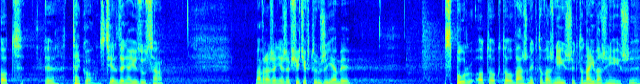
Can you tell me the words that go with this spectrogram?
od tego stwierdzenia Jezusa. Mam wrażenie, że w świecie, w którym żyjemy, spór o to, kto ważny, kto ważniejszy, kto najważniejszy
